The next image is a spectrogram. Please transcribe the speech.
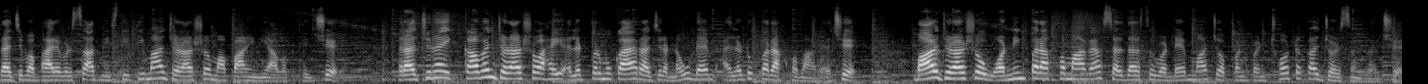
રાજ્યમાં ભારે વરસાદની સ્થિતિમાં જળાશયોમાં પાણીની આવક થઈ છે. રાજ્યના એકાવન જળાશયો હાઈ એલર્ટ પર મુકાયા. રાજ્યના નવ ડેમ એલર્ટ ઉપર રાખવામાં આવ્યા છે. બાર જળાશયો વોર્નિંગ પર રાખવામાં આવ્યા. સરદાર સરોવર ડેમમાં ચોપન પોઈન્ટ છ ટકા જળસંગ્રહ છે.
